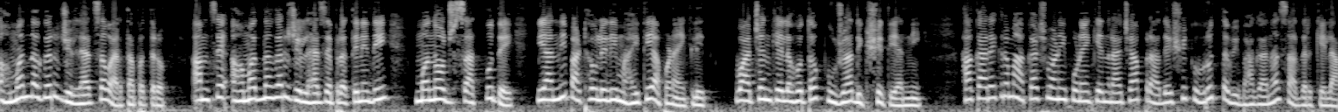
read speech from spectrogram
अहमदनगर जिल्ह्याचं वार्तापत्र. आमचे अहमदनगर जिल्ह्याचे प्रतिनिधी मनोज सातपुते यांनी पाठवलेली माहिती आपण ऐकलीत. वाचन केलं होतं पूजा दीक्षित यांनी. हा कार्यक्रम आकाशवाणी पुणे केंद्राच्या प्रादेशिक वृत्त विभागानं सादर केला.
